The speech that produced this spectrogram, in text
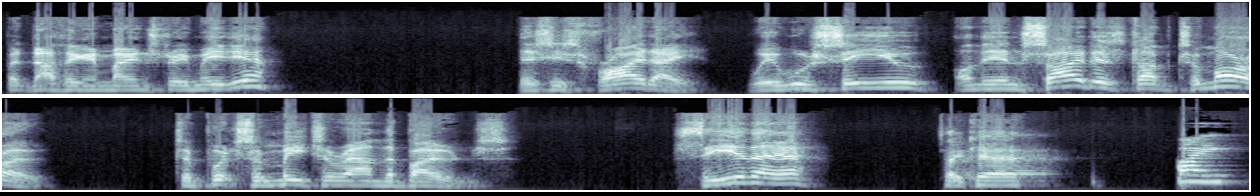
but nothing in mainstream media. This is Friday. We will see you on the Insiders Club tomorrow to put some meat around the bones. See you there. Take care. Bye.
